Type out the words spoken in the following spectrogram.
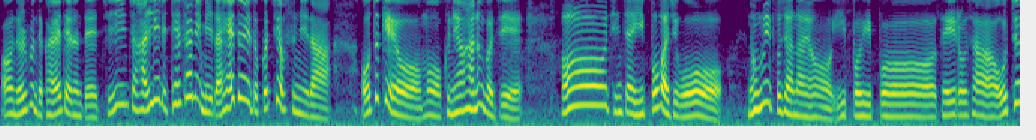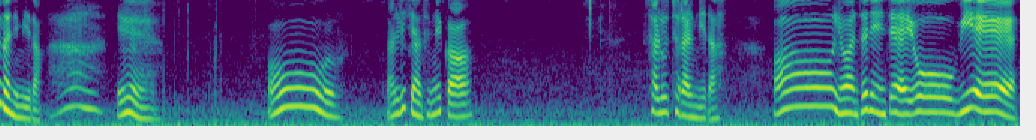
어, 넓은데 가야 되는데 진짜 할 일이 태산입니다. 해도 해도 끝이 없습니다. 어떡해요. 뭐 그냥 하는 거지. 어, 진짜 이뻐가지고 너무 이쁘잖아요. 이뻐 이뻐 데이로사 5,000원입니다. 예. 오, 난리지 않습니까? 살루처라입니다. 어, 요 완전히 이제 요 위에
